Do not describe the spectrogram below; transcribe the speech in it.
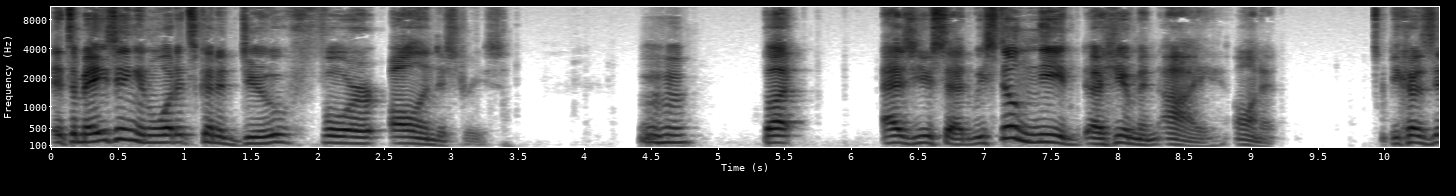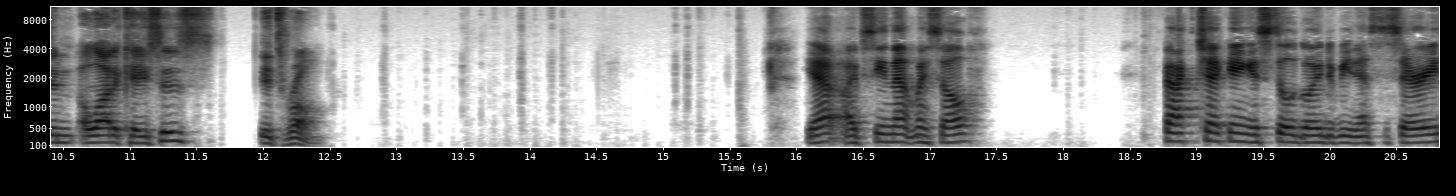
it's amazing in what it's going to do for all industries. Mm-hmm. But as you said, we still need a human eye on it because in a lot of cases, it's wrong. Yeah, I've seen that myself. Fact checking is still going to be necessary.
